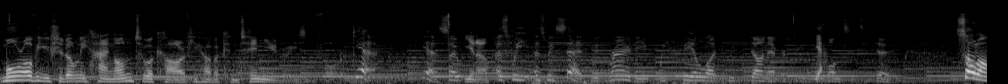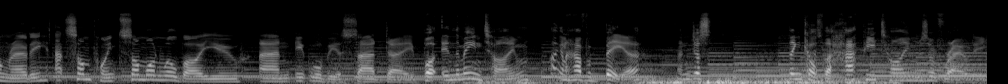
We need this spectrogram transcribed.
Moreover, you should only hang on to a car if you have a continued reason for it. Yeah. Yeah, so You know. as we as we said with Rowdy, we feel like we've done everything that Yeah. we wanted to do. So long, Rowdy. At some point, someone will buy you, and it will be a sad day. But in the meantime, I'm going to have a beer and just think of the happy times of Rowdy.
